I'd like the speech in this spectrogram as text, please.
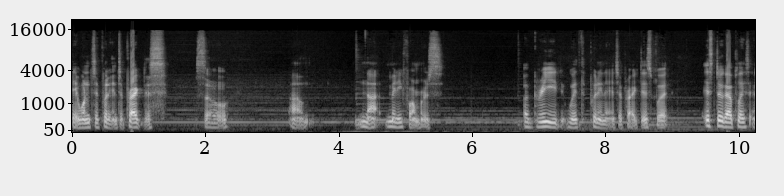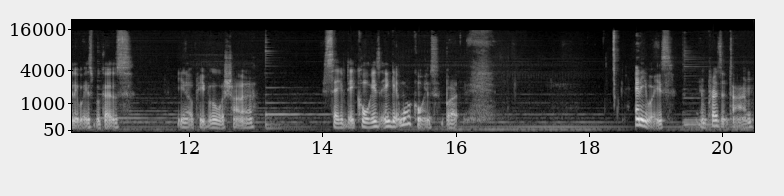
they wanted to put it into practice. So, um, not many farmers agreed with putting it into practice, but it still got placed anyways because, you know, people was trying to save their coins and get more coins. But, anyways, in present time,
